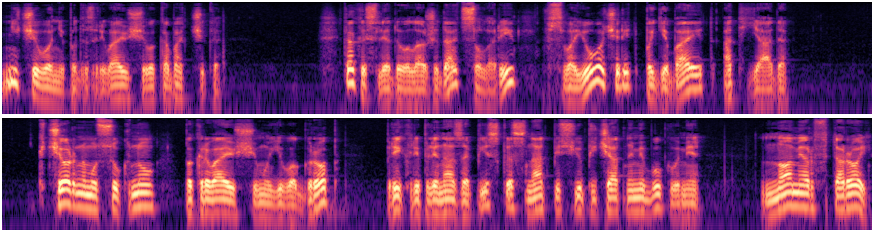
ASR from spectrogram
ничего не подозревающего кабачика. Как и следовало ожидать, Солари, в свою очередь, погибает от яда. К черному сукну, покрывающему его гроб, прикреплена записка с надписью печатными буквами «Номер второй».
